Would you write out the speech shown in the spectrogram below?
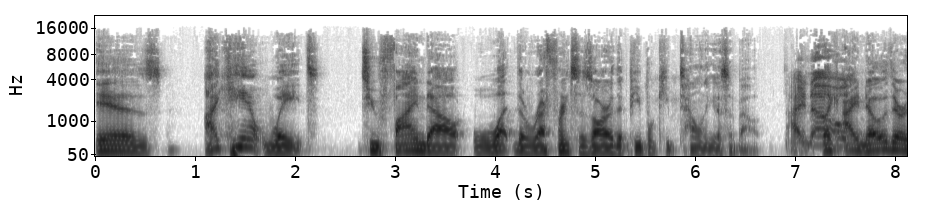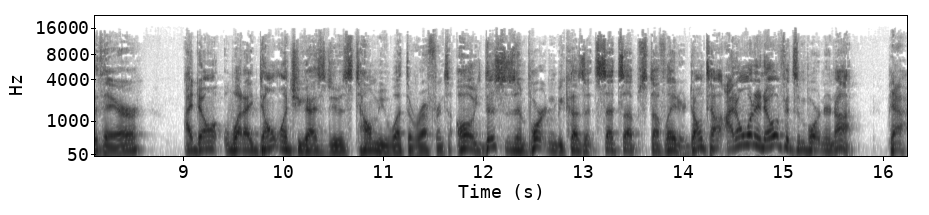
is I can't wait to find out what the references are that people keep telling us about. I know. Like I know they're there. I don't what I don't want you guys to do is tell me what the reference. Oh, this is important because it sets up stuff later. Don't tell I don't want to know if it's important or not. Yeah,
